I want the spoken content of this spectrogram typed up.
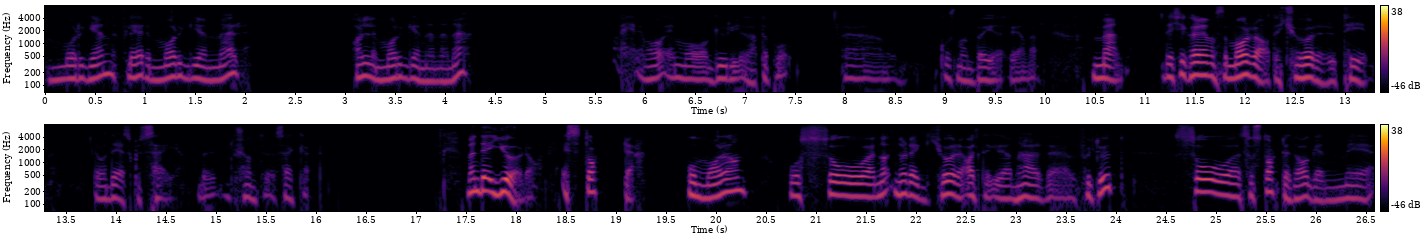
morgen. Flere morgener. Alle morgenene. Jeg må, jeg må google dette på, uh, hvordan man bøyer greiene der. Men det er ikke hver eneste morgen at jeg kjører rutinen. Det var det jeg skulle si. Det, du skjønte det sikkert. Men det jeg gjør, da Jeg starter om morgenen, og så, når jeg kjører alt det greiene her eh, fullt ut, så, så starter dagen med,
